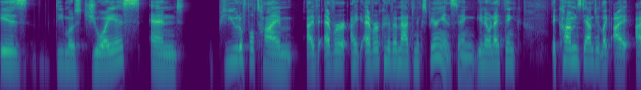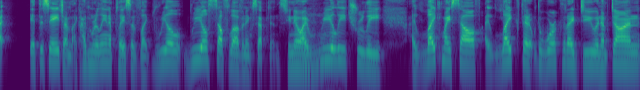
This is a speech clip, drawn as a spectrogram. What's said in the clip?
is the most joyous and beautiful time I've ever I ever could have imagined experiencing. You know, and I think it comes down to like I I at this age I'm like I'm really in a place of like real real self-love and acceptance. You know, I really truly I like myself. I like that the work that I do and have done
